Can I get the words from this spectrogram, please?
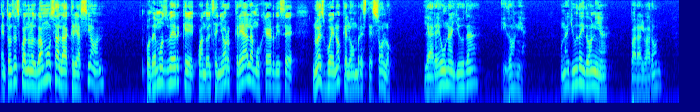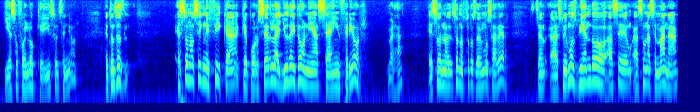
Entonces, cuando nos vamos a la creación, podemos ver que cuando el Señor crea a la mujer, dice, no es bueno que el hombre esté solo, le haré una ayuda idónea, una ayuda idónea para el varón. Y eso fue lo que hizo el Señor. Entonces, esto no significa que por ser la ayuda idónea sea inferior, ¿verdad? Eso, eso nosotros debemos saber. Ah, estuvimos viendo hace, hace una semana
